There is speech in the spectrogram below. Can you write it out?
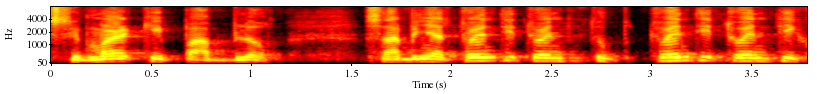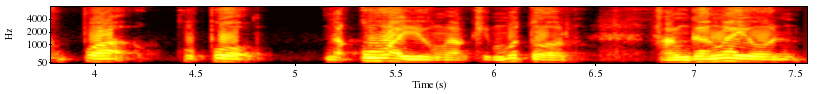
si Marky Pablo. Sabi niya, 2022, 2020 ko po, ko po nakuha yung aking motor. Hanggang ngayon,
